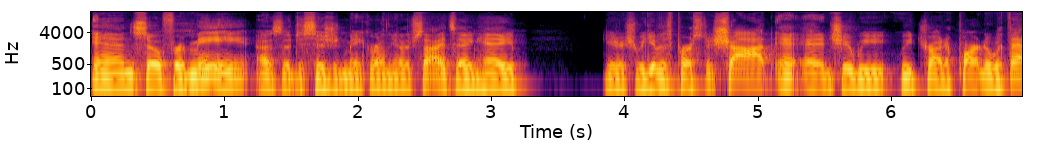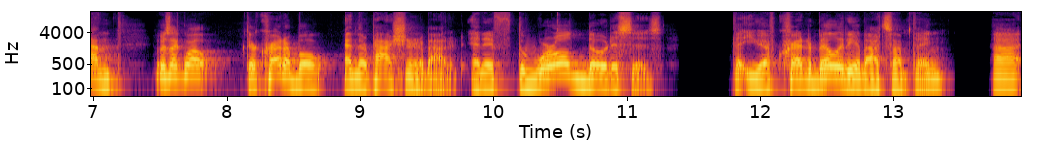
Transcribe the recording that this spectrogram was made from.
And so for me, as a decision maker on the other side, saying, hey, you know, should we give this person a shot and, and should we we try to partner with them? It was like, well, they're credible and they're passionate about it. And if the world notices that you have credibility about something uh,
